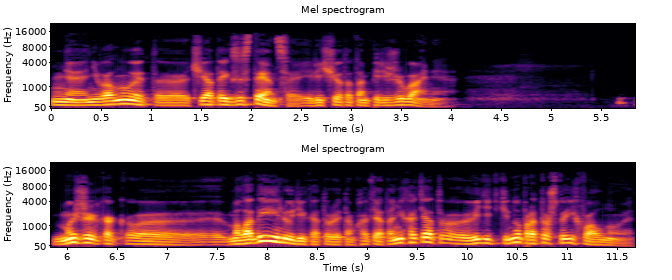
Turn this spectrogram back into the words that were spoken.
не волнует э, чья-то экзистенция или чье-то там переживание. Мы же, как э, молодые люди, которые там хотят, они хотят э, видеть кино про то, что их волнует.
